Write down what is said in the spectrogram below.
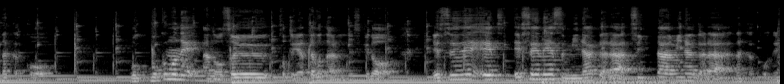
なんかこう、僕もね、あの、そういうことやったことあるんですけど、SNS, SNS 見ながら、Twitter 見ながら、なんかこうね、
